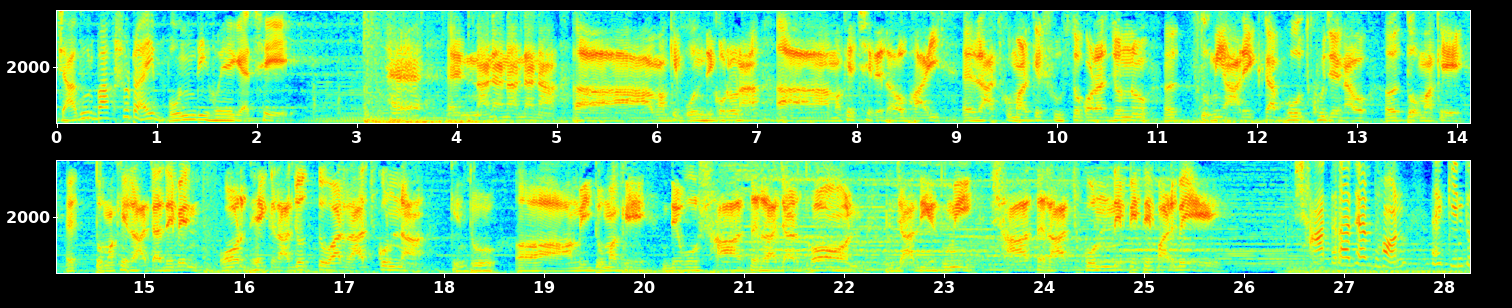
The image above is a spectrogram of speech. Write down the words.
জাদুর বাক্সটায় বন্দি হয়ে গেছে। হ্যাঁ না না না না না। আমাকে বন্দি করো না। আমাকে ছেড়ে দাও ভাই। রাজকুমারকে সুস্থ করার জন্য তুমি আরেকটা ভূত খুঁজে নাও। তোমাকে তোমাকে রাজা দেবেন অর্ধেক রাজত্ব আর রাজকন্যা। কিন্তু আমি তোমাকে দেব সাত রাজার ধন, যা দিয়ে তুমি সাত রাজকন্যে পেতে পারবে। সাত রাজার ধন? কিন্তু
